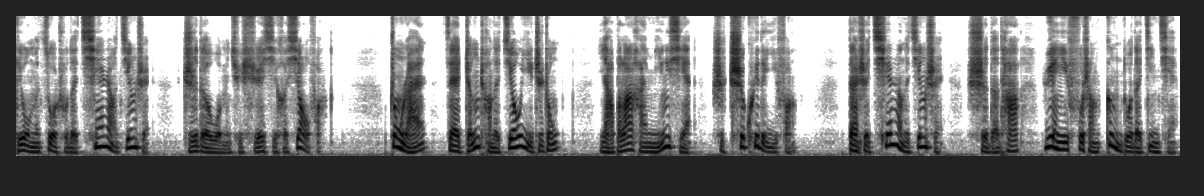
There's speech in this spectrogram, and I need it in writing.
给我们做出的谦让精神，值得我们去学习和效仿。纵然在整场的交易之中，亚伯拉罕明显是吃亏的一方，但是谦让的精神。使得他愿意付上更多的金钱，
